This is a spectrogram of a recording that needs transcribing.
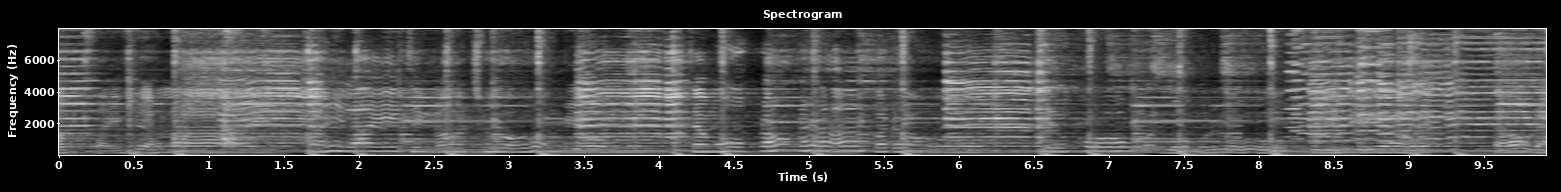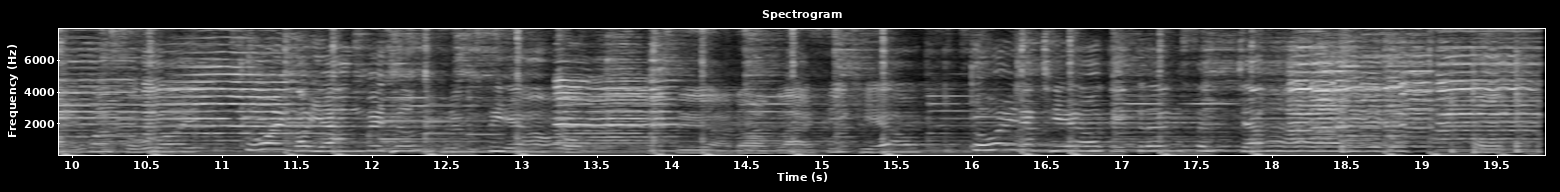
น้องใส่เสื้อลายไล่ไล่ถึงนอนชมยมจมูกน้องนางก็โดนคิ้วโค้งบนวงรูปเดียวเท่าใดว่าสวย สวยก็ยังไม่ถึงครึ่งเสี้ยวเสื้อดอกลายสีเขียว สวยนักเที่ยวติดตรึงสนใจผมต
